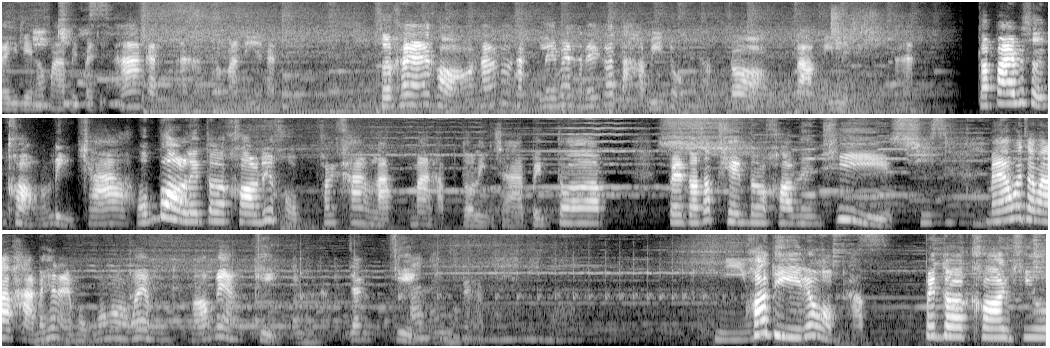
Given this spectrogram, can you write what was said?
ดาฮิเลียเข้ามาเป็นแปดจุดห้ากันอะประมาณนี้กัน ส่วนคะแนนของทั้งเลเวลคะแนนก็ตามนี้หนดครับก็ตามนี้เลยนะฮะต่อไปเป็นส่วนของหลิงชา ผมบอกเลยตัวละครที่ผมค่อนข้างรักมากครับตัวหลิงชาเป็นตัว เป็นตัวซับเทนตัวละครหนึ่งที่ แม้ว่าจะมาผ่านไปที่ไหนผมก็มองว่ายังน้องก็ยังเก่งอยู่นะยังเก่งอยู่นะครับข้อดีด้วยผมครับ เป็นตัวละครคิว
